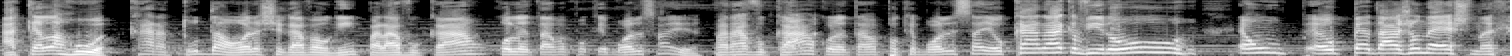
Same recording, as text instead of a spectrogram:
aquela rua. Cara, toda hora chegava alguém, parava o carro, coletava Pokébola e saía. Parava o carro, coletava Pokébola e saía. O caraca, virou. É um é o pedágio honesto, né?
